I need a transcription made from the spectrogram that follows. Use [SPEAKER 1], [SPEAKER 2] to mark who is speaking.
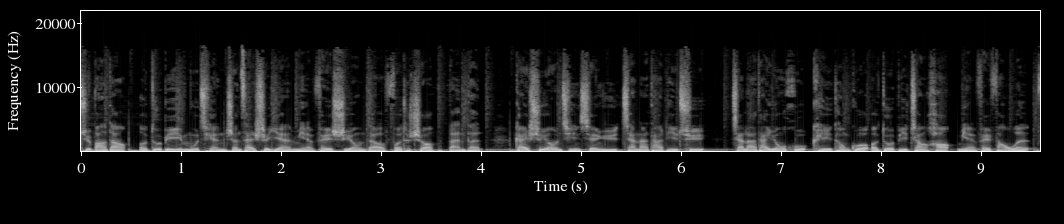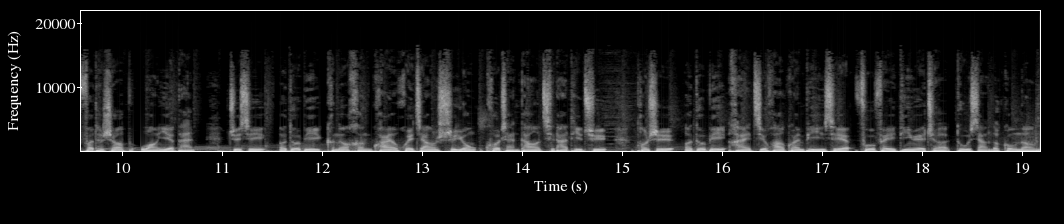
[SPEAKER 1] 据报道，Adobe 目前正在试验免费使用的 Photoshop 版本，该试用仅限于加拿大地区，加拿大用户可以通过 Adobe 账号免费访问 Photoshop 网页版。据悉，Adobe 可能很快会将试用扩展到其他地区，同时 Adobe 还计划关闭一些付费订阅者独享的功能。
